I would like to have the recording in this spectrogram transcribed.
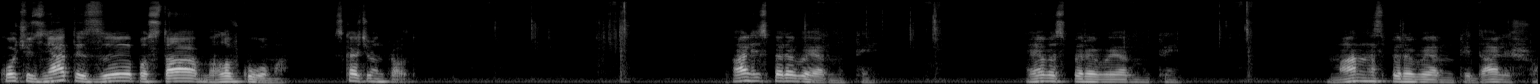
хочуть зняти з поста главкома? Скажіть вам правду. Альгіс перевернутий. Евес перевернутий. Маннас перевернутий. Далі що?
